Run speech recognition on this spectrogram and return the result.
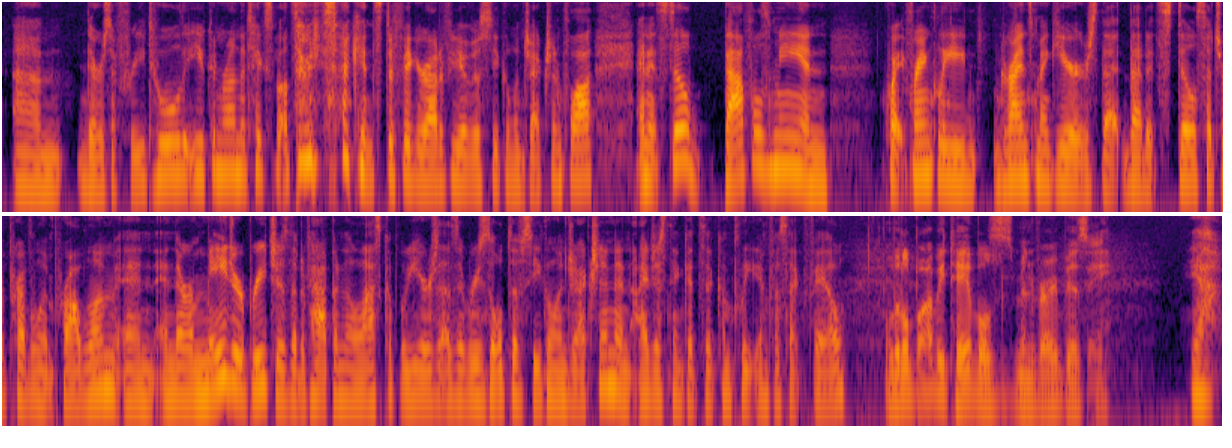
um, there's a free tool that you can run that takes about 30 seconds to figure out if you have a SQL injection flaw. And it still baffles me and quite frankly grinds my gears that, that it's still such a prevalent problem. And, and there are major breaches that have happened in the last couple of years as a result of SQL injection. And I just think it's a complete InfoSec fail. Little Bobby Tables has been very busy. Yeah.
